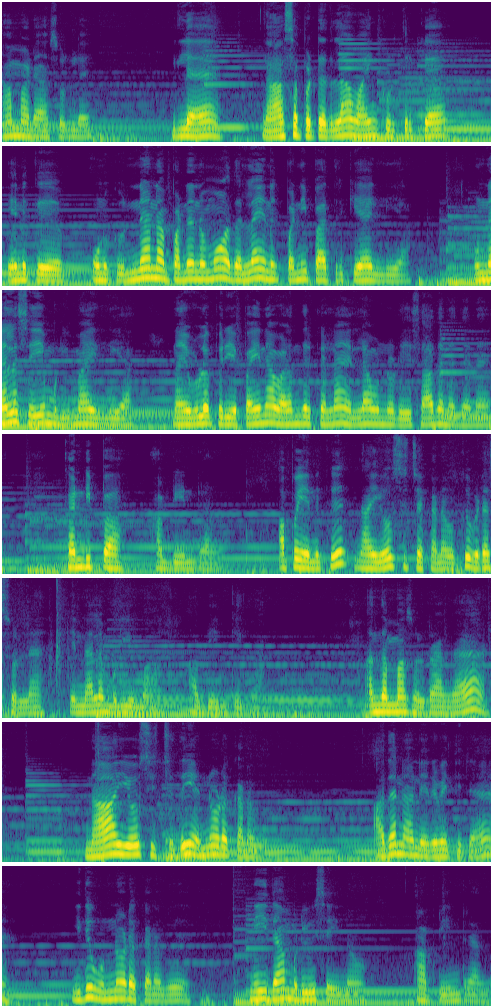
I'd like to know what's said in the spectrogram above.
ஆமாடா சொல்லு. இல்லை நான் ஆசைப்பட்டதெல்லாம் வாங்கி கொடுத்துருக்க. எனக்கு உனக்கு என்ன நான் பண்ணணுமோ அதெல்லாம் எனக்கு பண்ணி பார்த்துருக்கியா இல்லையா? உன்னால் செய்ய முடியுமா இல்லையா? நான் இவ்வளோ பெரிய பையனாக வளர்ந்துருக்கேன்னா எல்லாம் உன்னுடைய சாதனை தானே? கண்டிப்பாக அப்படின்றாங்க. அப்போ எனக்கு நான் யோசித்த கனவுக்கு விட சொல்ல என்னால் முடியுமா? அப்படின்னு கேட்குறாங்க அந்த அம்மா சொல்கிறாங்க நான் யோசித்தது என்னோட கனவு. அதை நான் நிறைவேற்றிட்டேன் இது உன்னோட கனவு. நீ தான் முடிவு செய்யணும் அப்படின்றாங்க.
